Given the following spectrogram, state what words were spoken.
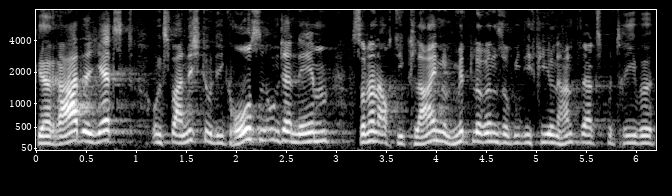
gerade jetzt, und zwar nicht nur die großen Unternehmen, sondern auch die kleinen und mittleren sowie die vielen Handwerksbetriebe,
